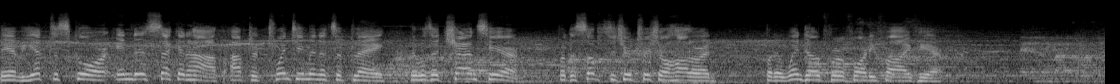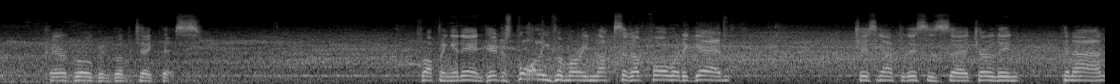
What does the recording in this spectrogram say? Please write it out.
They have yet to score in this second half after 20 minutes of play. There was a chance here for the substitute Trish O'Halloran, but it went out for a 45 here. Claire Grogan going to take this. Dropping it in. Dangerous ball. Aoife Murray knocks it up forward again. Chasing after this is uh, Geraldine Canan.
